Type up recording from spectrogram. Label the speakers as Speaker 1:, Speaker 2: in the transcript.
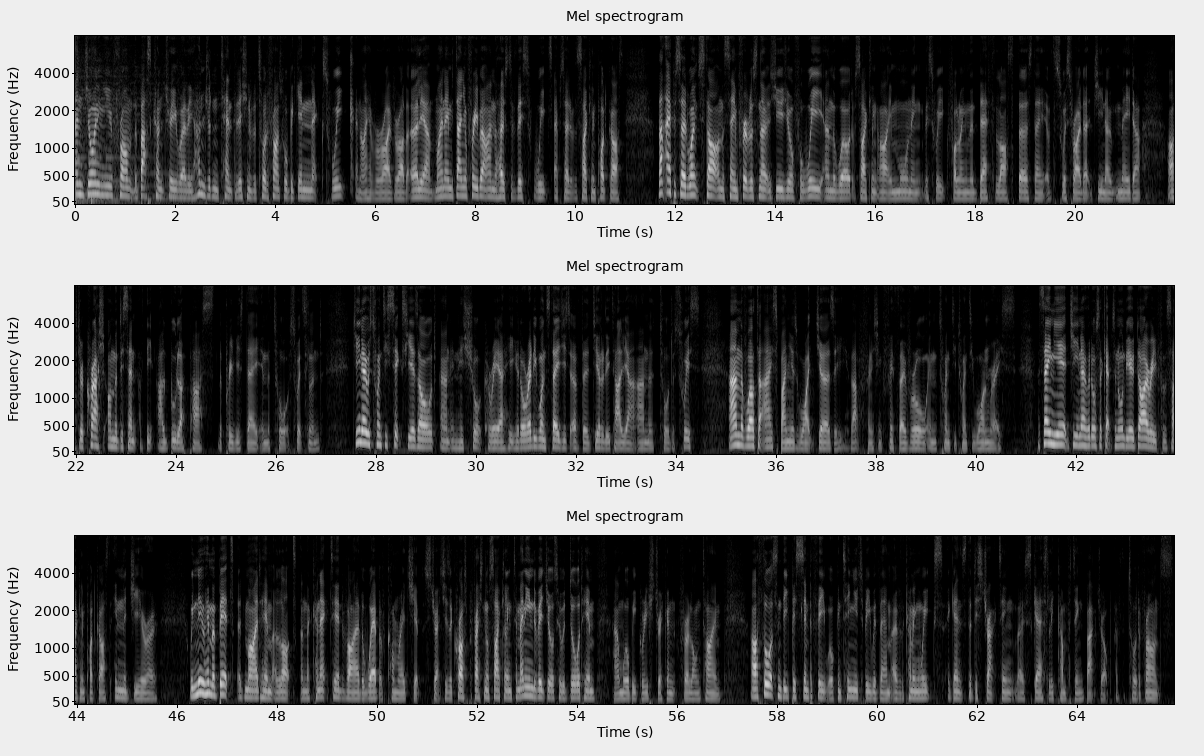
Speaker 1: and joining you from the Basque Country, where the 110th edition of the Tour de France will begin next week, and I have arrived rather earlier. My name is Daniel Friebe. I'm the host of this week's episode of the Cycling Podcast. That episode won't start on the same frivolous note as usual, for we and the world of cycling are in mourning this week following the death last Thursday of the Swiss rider Gino Mäder after a crash on the descent of the Albula Pass the previous day in the Tour of Switzerland. Gino was 26 years old, and in his short career, he had already won stages of the Giro d'Italia and the Tour de Suisse, and the Vuelta a España's white jersey, that for finishing fifth overall in the 2021 race. The same year, Gino had also kept an audio diary for the cycling podcast in the Giro. We knew him a bit, admired him a lot, and the connected via the web of comradeship stretches across professional cycling to many individuals who adored him and will be grief stricken for a long time. Our thoughts and deepest sympathy will continue to be with them over the coming weeks against the distracting, though scarcely comforting, backdrop of the Tour de France.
